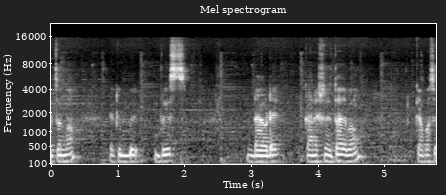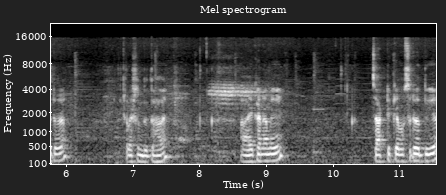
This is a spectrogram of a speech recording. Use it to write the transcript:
এর জন্য একটি ব্রিজ ডায়োডে কানেকশন দিতে হয় এবং ক্যাপাসিটারে কানেকশন দিতে হয়। আর এখানে আমি চারটি ক্যাপাসিটার দিয়ে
